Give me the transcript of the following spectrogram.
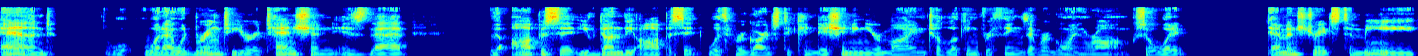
and w- what I would bring to your attention is that the opposite you've done the opposite with regards to conditioning your mind to looking for things that were going wrong so what it demonstrates to me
